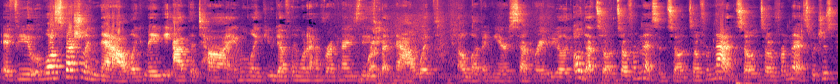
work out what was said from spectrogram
if you well, especially now, like maybe at the time, like you definitely wouldn't have recognized these, Right. but now with eleven years separated, you're like, oh, that's so and so from this, and so and so from that, and so and so from this, which is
